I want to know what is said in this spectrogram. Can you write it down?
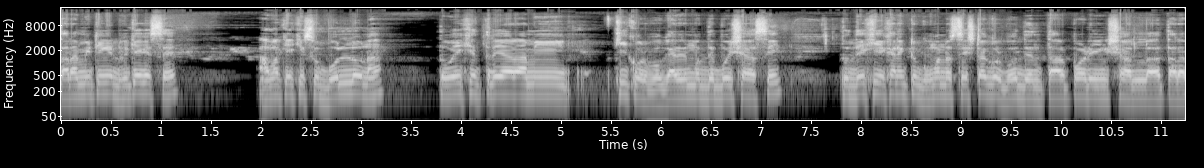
তারা মিটিংয়ে ঢুকে গেছে, আমাকে কিছু বলল না। তো ওই ক্ষেত্রে আর আমি কি করব? গাড়ির মধ্যে বসে আছি। তো দেখি এখানে একটু ঘুমানোর চেষ্টা করব, দেন তারপরে ইনশাআল্লাহ তারা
